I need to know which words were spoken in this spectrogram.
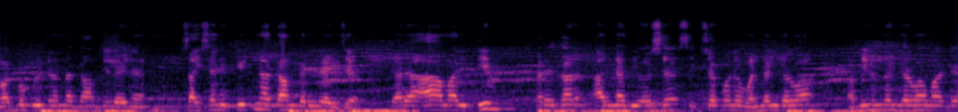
નોટબુક વિતરણના કામથી લઈને શૈક્ષણિક કીટના કામ કરી રહી છે, ત્યારે આ અમારી ટીમ ખરેખર આજના દિવસે શિક્ષકોને વંદન કરવા, અભિનંદન કરવા માટે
